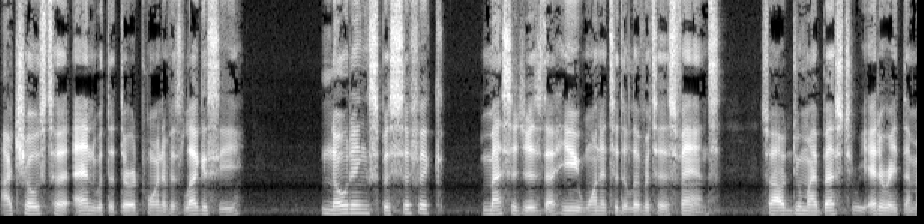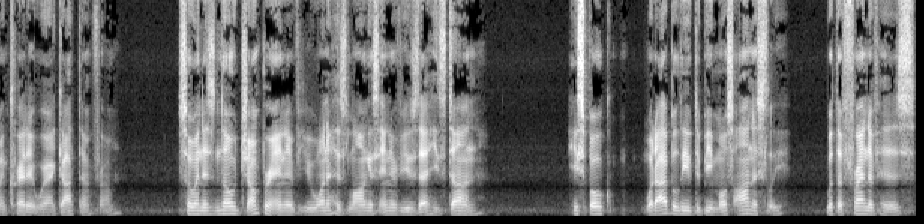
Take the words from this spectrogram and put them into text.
I chose to end with the third point of his legacy, noting specific messages that he wanted to deliver to his fans. So I would do my best to reiterate them and credit where I got them from. So in his No Jumper interview, one of his longest interviews that he's done, he spoke what I believe to be most honestly with a friend of his,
